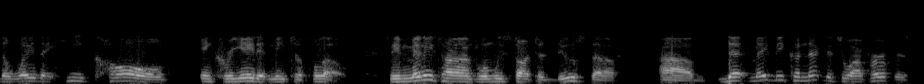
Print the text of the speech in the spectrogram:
the way that He called and created me to flow. See, many times when we start to do stuff um, that may be connected to our purpose,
